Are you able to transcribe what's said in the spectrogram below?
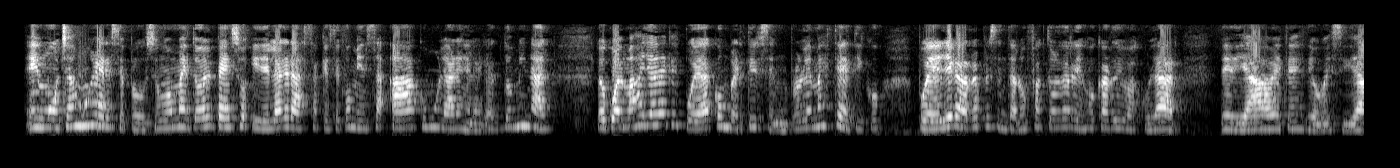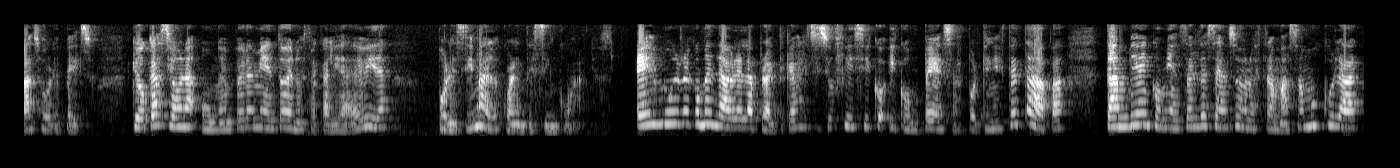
En muchas mujeres se produce un aumento del peso y de la grasa que se comienza a acumular en el área abdominal, lo cual más allá de que pueda convertirse en un problema estético, puede llegar a representar un factor de riesgo cardiovascular, de diabetes, de obesidad, sobrepeso, que ocasiona un empeoramiento de nuestra calidad de vida por encima de los 45 años. Es muy recomendable la práctica de ejercicio físico y con pesas, porque en esta etapa también comienza el descenso de nuestra masa muscular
